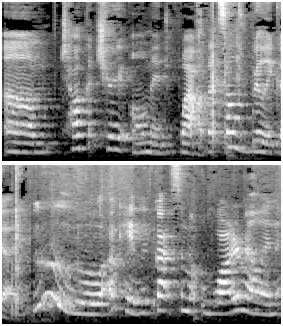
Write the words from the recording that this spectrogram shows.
um, chocolate cherry almond. Wow, that sounds really good. Ooh, okay, we've got some watermelon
